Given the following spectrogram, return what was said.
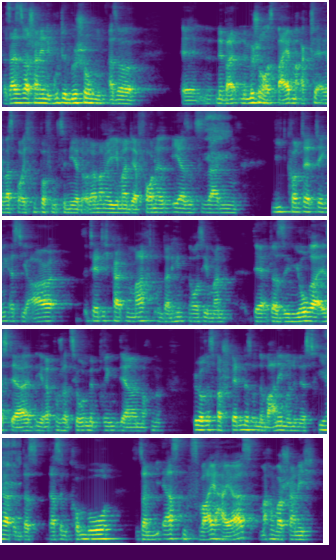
Das heißt, es ist wahrscheinlich eine gute Mischung. Also äh, eine, Mischung aus beiden aktuell, was bei euch super funktioniert, oder? Man jemand, der vorne eher sozusagen Lead-Contenting, SDR-Tätigkeiten macht und dann hinten raus jemand, der etwas Seniorer ist, der die Reputation mitbringt, der noch ein höheres Verständnis und eine Wahrnehmung in der Industrie hat und das, das im Kombo, sozusagen die ersten zwei Hires machen wahrscheinlich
